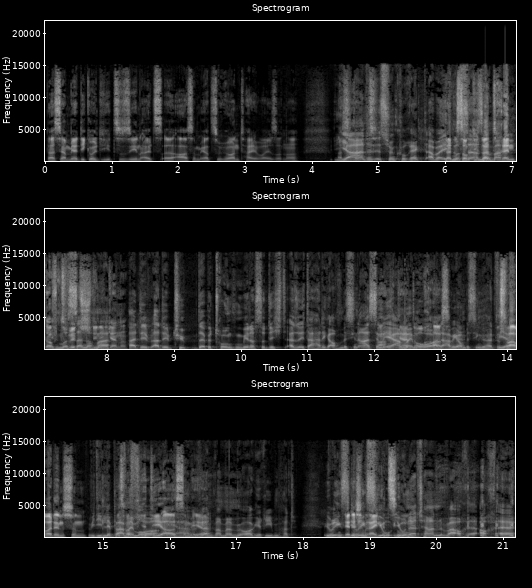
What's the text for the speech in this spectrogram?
Da ist ja mehr Dekolleté zu sehen als äh, ASMR zu hören teilweise, ne. Also ja, das, ist schon korrekt, aber ich das muss ist doch dieser mal, Trend auf ich muss Twitch, dann noch den mal gerne- an dem, an dem Typen, der betrunken mir doch so dicht, also da hatte ich auch ein bisschen ASMR Ach, an hat meinem Ohr, da habe ich auch ASMR. ein bisschen gehört, Das wie, war er, aber dann schon, wie die Lippe das an meinem Ohr, 4D ja, ASMR. an, an meinem Ohr gerieben hat. Übrigens, ja übrigens jo. Jonathan war auch, auch äh,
